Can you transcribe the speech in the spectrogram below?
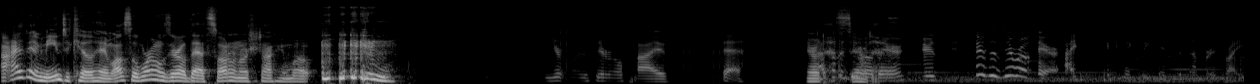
I didn't mean to kill him. Also, we're on zero death, so I don't know what you're talking about. You're on zero five deaths. Zero I put a deaths, zero zero there. There's, there's a zero there. I technically did the numbers right.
